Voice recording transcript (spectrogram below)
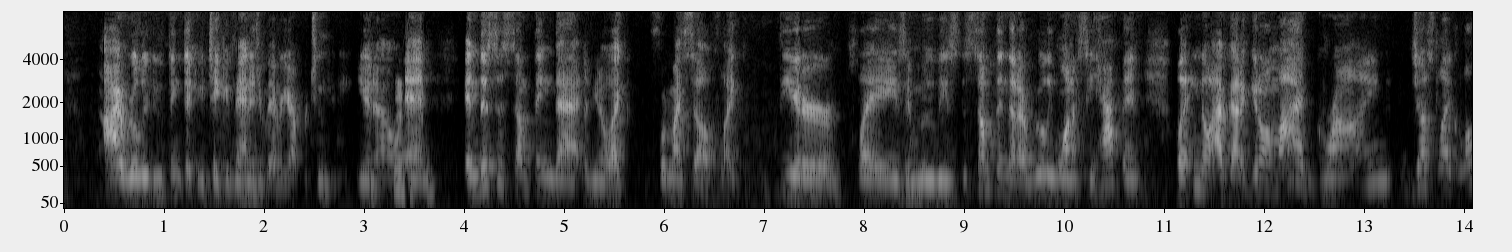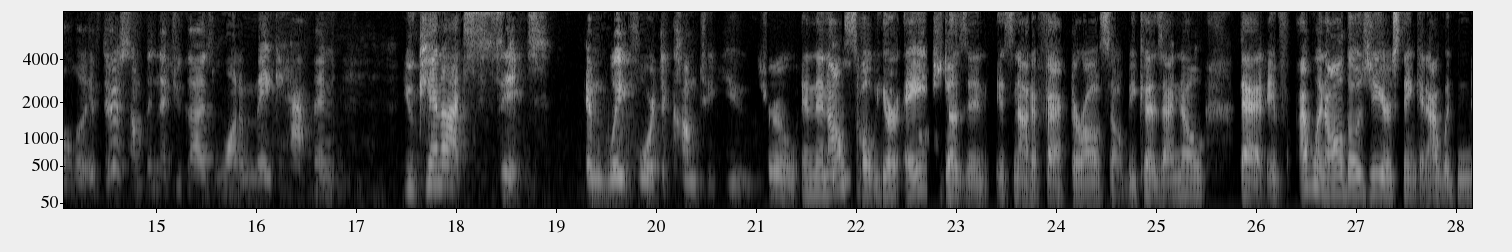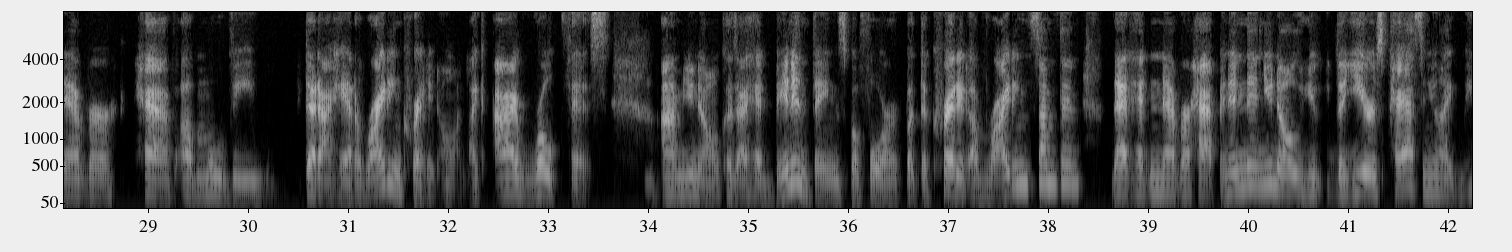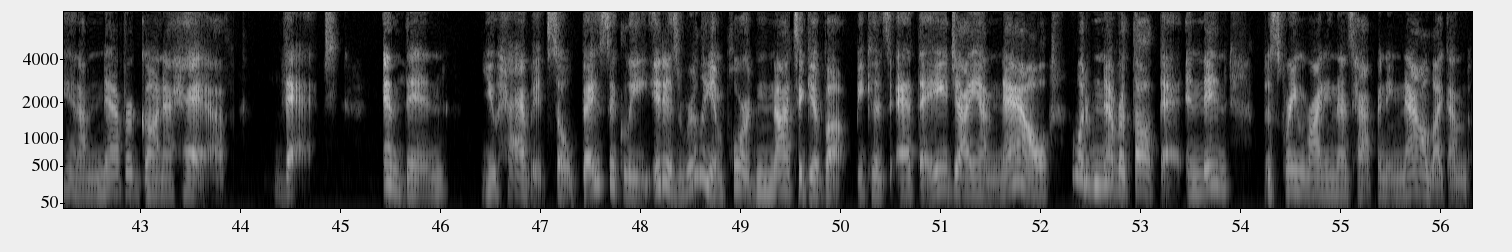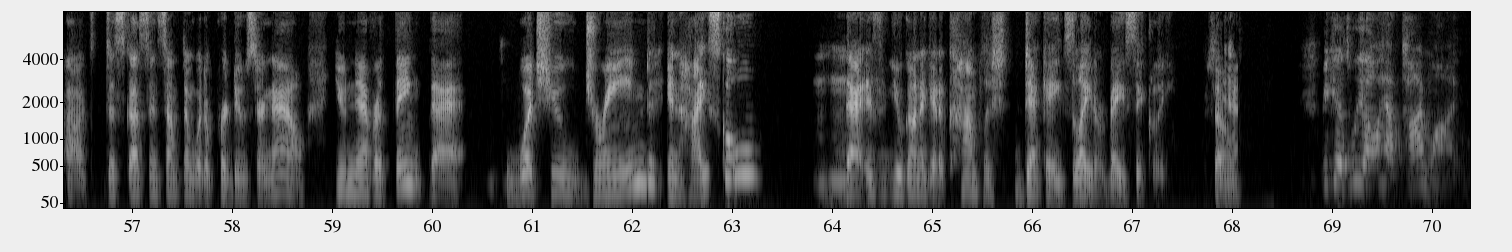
I really do think that you take advantage of every opportunity, you know. Mm-hmm. And and this is something that, you know, like for myself, like theater, plays, and movies is something that I really want to see happen. But you know, I've got to get on my grind, just like Lolah. If there's something that you guys want to make happen, you cannot sit and wait for it to come to you. True. And then also your age doesn't it's not a factor also because I know that if I went all those years thinking I would never have a movie that I had a writing credit on. Like I wrote this, mm-hmm. um, you know, because I had been in things before, but the credit of writing something that had never happened. And then, you know, you the years pass and you're like, man, I'm never gonna have that. And then you have it. So basically, it is really important not to give up because at the age I am now, I would have never thought that. And then the screenwriting that's happening now, like I'm uh, discussing something with a producer now, you never think that what you dreamed in high school mm-hmm. that is you're going to get accomplished decades later basically so yeah. because we all have timelines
